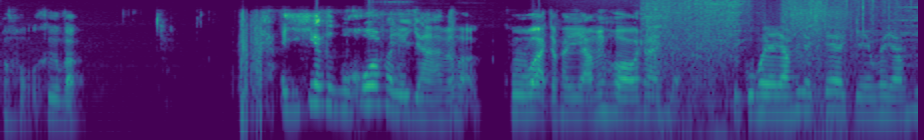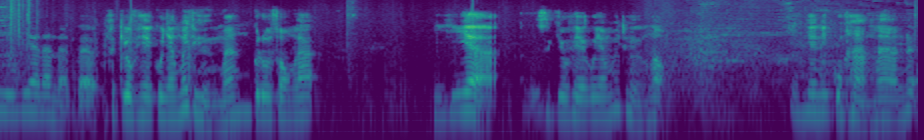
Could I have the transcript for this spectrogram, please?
โอ้โห คือแบบ ไอ้เฮียคือกูโคตรพยายามแล้วอะกูอาจจะพยายามไม่พอก็ได้เนี่ยคือกูพยายามที่จะแก้เกมพยายามที่เฮียนั่นแหละแต่สกิลเพย์กูยังไม่ถึงมั้งกูดูทรงละเฮีย สกิลเพย์กูยังไม่ถึงหรอกไอ้เฮียนี่กูห่างนานด้วย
